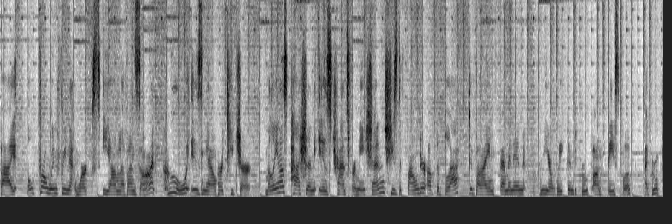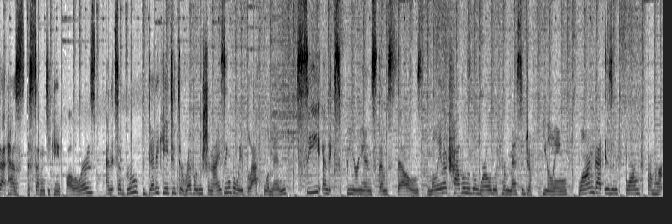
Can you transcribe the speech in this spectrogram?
by Oprah Winfrey Network's Iyanla Vanzant, who is now her teacher. Melena's passion is transformation. She's the founder of the Black Divine Feminine Reawakened group on Facebook, a group that has 70K followers, and it's a group dedicated to revolutionizing the way Black women see and experience themselves themselves. Travels the world with her message of healing, one that is informed from her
